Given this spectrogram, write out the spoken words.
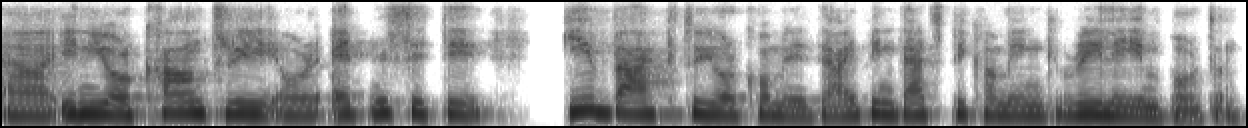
uh, in your country or ethnicity, give back to your community. I think that's becoming really important.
